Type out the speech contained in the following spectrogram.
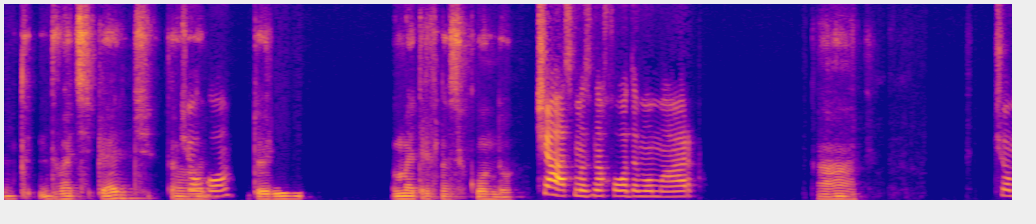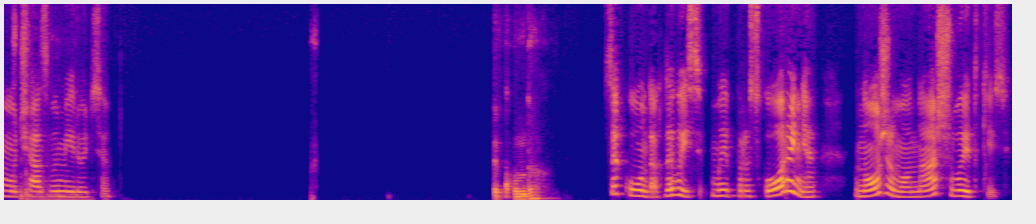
д- 25 е, Чого? дорів- метрів на секунду. Час ми знаходимо, Марк. А, Чому час вимірюється? секунда. Секундах. Дивись, ми прискорення множимо на швидкість.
